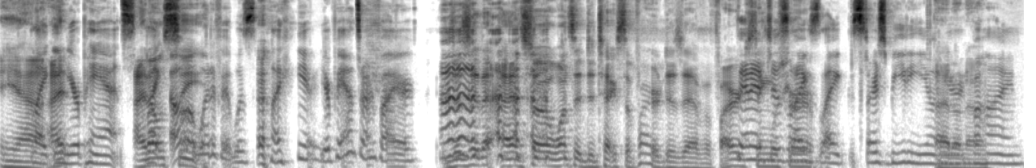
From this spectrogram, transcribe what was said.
yeah, like I- in your pants. I like, don't see- oh, what if it was like your, pants are on fire? Does it? Uh, so once it detects the fire, does it have a fire then it just like like starts beating you on your don't know.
